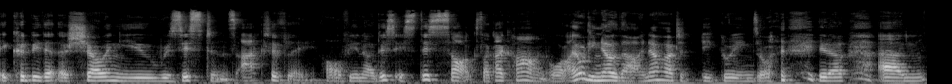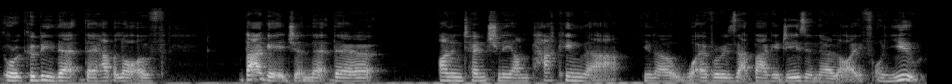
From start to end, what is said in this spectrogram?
it could be that they're showing you resistance actively of you know this is this sucks like i can't or i already know that i know how to eat greens or you know um, or it could be that they have a lot of baggage and that they're unintentionally unpacking that, you know, whatever is that baggage is in their life on you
